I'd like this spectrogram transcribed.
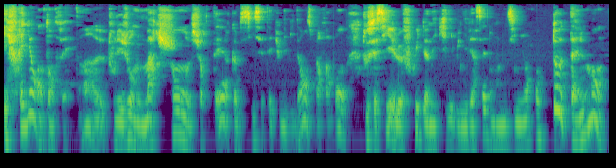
effrayante en fait. Hein. Tous les jours nous marchons sur Terre comme si c'était une évidence, mais enfin bon, tout ceci est le fruit d'un équilibre universel dont nous ignorons totalement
